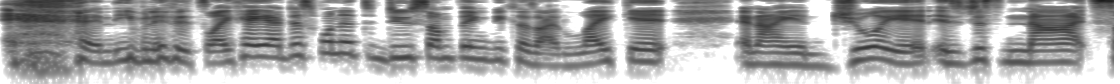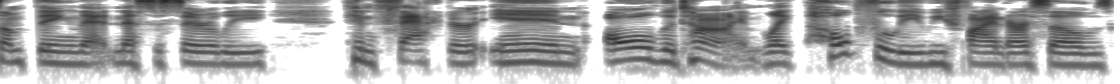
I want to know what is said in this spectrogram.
And even if it's like, hey, I just wanted to do something because I like it and I enjoy it, is just not something that necessarily can factor in all the time. Like, hopefully, we find ourselves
